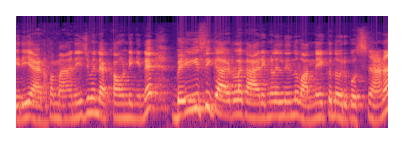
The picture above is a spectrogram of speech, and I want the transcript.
ഏരിയ ആണ് അപ്പോൾ മാനേജ്മെൻറ്റ് അക്കൗണ്ടിങ്ങിൻ്റെ ബേസിക് ആയിട്ടുള്ള കാര്യങ്ങളിൽ നിന്ന് വന്നേക്കുന്ന ഒരു ക്വസ്റ്റ്യൻ ആണ്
